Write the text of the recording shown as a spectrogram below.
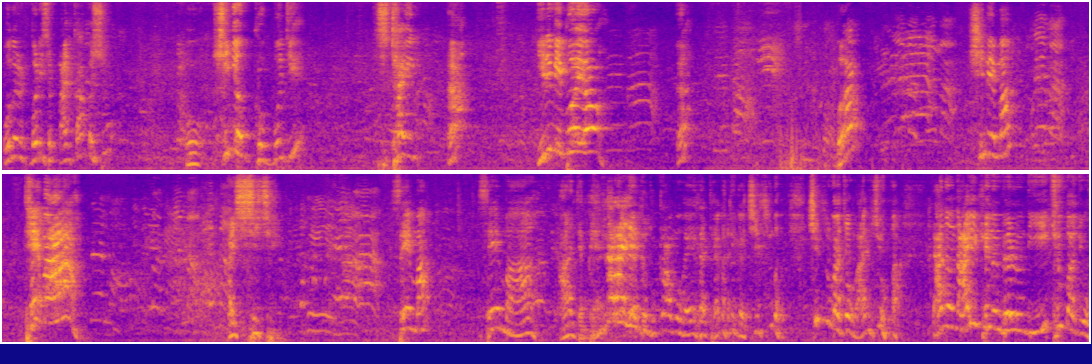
오늘 머리색 많이 깎았슈? 어 신형 그 뭐지? 스타일 어? 이름이 뭐예요? 어? 뭐? 시네마? 테마? 아이씨 세마? 세마 아 이제 맨날 알려도 까먹어 얘가 대가리가 치수가 치수가 좀 안 좋아 나는 IQ는 별론데 EQ가 좋아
